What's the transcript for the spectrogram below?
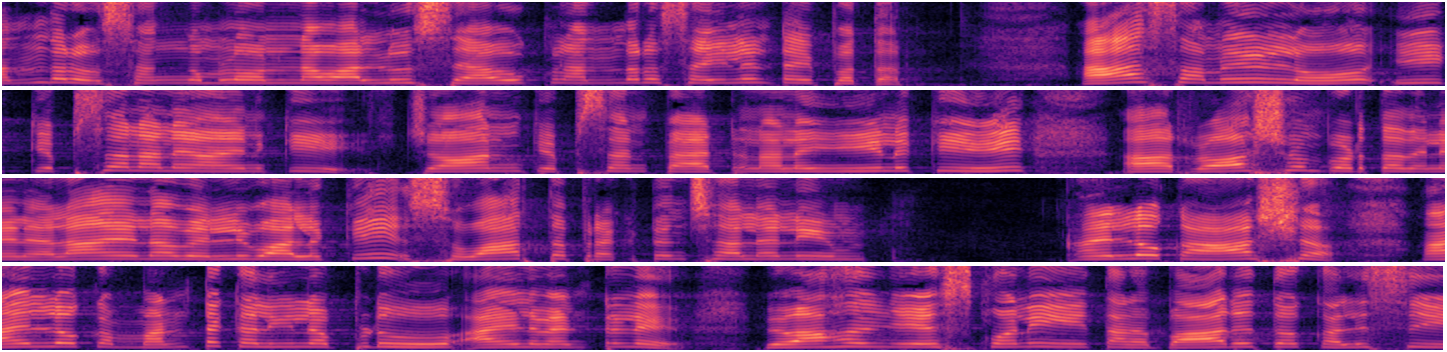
అందరూ సంఘంలో ఉన్న వాళ్ళు సేవకులు అందరూ సైలెంట్ అయిపోతారు. ఆ సమయంలో ఈ కిప్సన్ అనే ఆయనకి జాన్ కిప్సన్ ప్యాటన్ అనే ఈయనకి రోషం పడుతుంది. నేను ఎలా అయినా వెళ్ళి వాళ్ళకి స్వార్థ ప్రకటించాలని ఆయనలో ఒక ఆశ ఆయనలో ఒక మంట కలిగినప్పుడు ఆయన వెంటనే వివాహం చేసుకొని తన భార్యతో కలిసి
